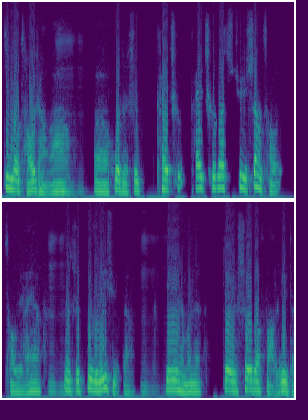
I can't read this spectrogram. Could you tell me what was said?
进到草场啊，嗯呃，或者是开车开车去上草草原呀、那是不允许的。因为什么呢？这是受到法律的。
